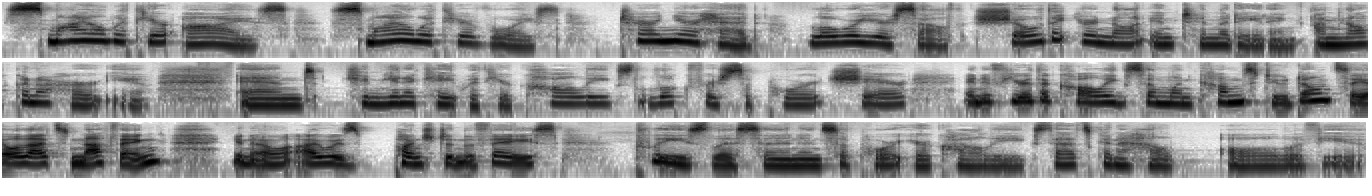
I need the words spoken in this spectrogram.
smile with your eyes, smile with your voice, turn your head, lower yourself, show that you're not intimidating. I'm not going to hurt you. And communicate with your colleagues, look for support, share. And if you're the colleague someone comes to, don't say, oh, that's nothing. You know, I was punched in the face. Please listen and support your colleagues. That's going to help all of you.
